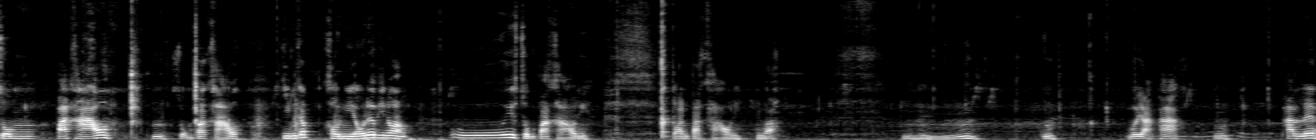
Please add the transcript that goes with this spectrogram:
สมปลาขาวอืมสมปลาขาว กินกับข้าวเหนียวเด้อพี่น้องอุ้ยสมปลาขาวนี่ ตอนปลาขาวนี่เห็นปะอือหืออืมบ่อยากพากอืมพันเลย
